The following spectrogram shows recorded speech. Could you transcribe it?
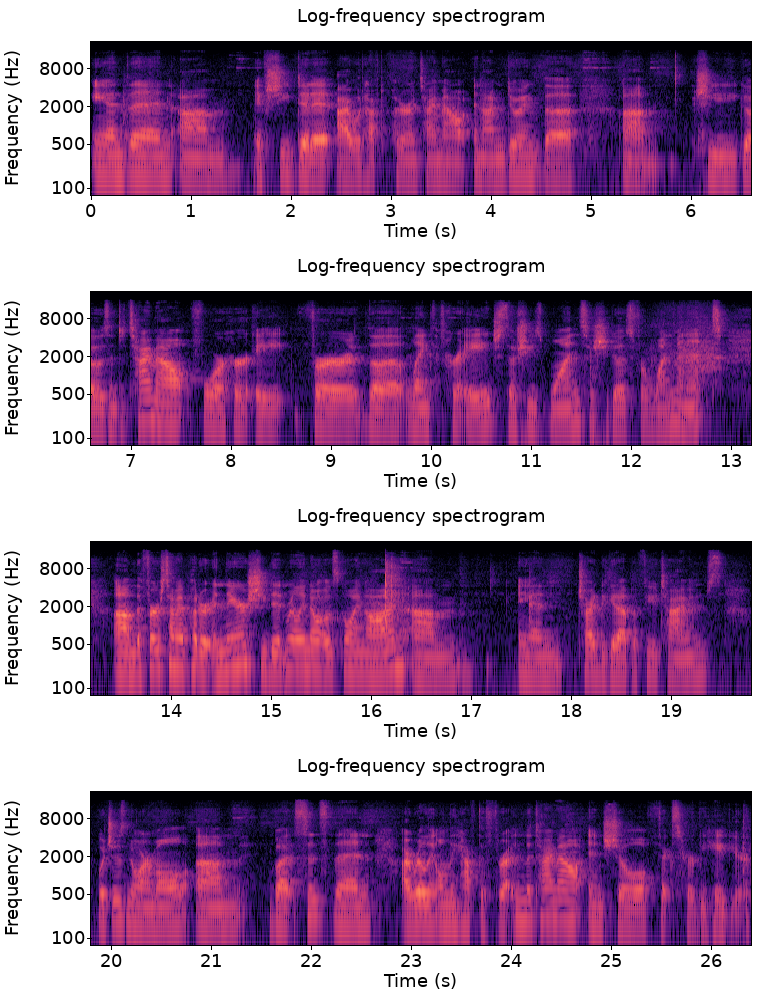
And then um, if she did it, I would have to put her in timeout. And I'm doing the, um, she goes into timeout for her eight, for the length of her age. So she's one, so she goes for one minute. Um, the first time I put her in there, she didn't really know what was going on um, and tried to get up a few times, which is normal. Um, but since then, I really only have to threaten the timeout and she'll fix her behavior.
